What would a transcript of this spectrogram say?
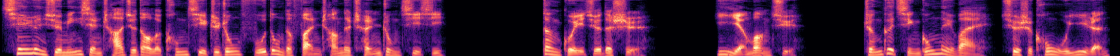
千仞雪明显察觉到了空气之中浮动的反常的沉重气息。但诡谲的是，一眼望去，整个寝宫内外却是空无一人，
